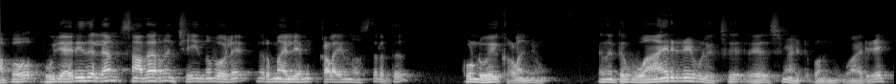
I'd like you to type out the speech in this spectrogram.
അപ്പോൾ പൂജാരി ഇതെല്ലാം സാധാരണ ചെയ്യുന്ന പോലെ നിർമാല്യം കളയുന്ന സ്ഥലത്ത് കൊണ്ടുപോയി കളഞ്ഞു. എന്നിട്ട് വാര്യരെ വിളിച്ച് രഹസ്യമായിട്ട് പറഞ്ഞു വാര്യരെ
